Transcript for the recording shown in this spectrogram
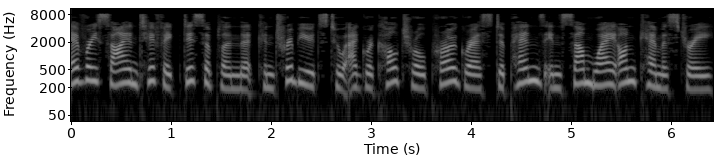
Every scientific discipline that contributes to agricultural progress depends in some way on chemistry.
